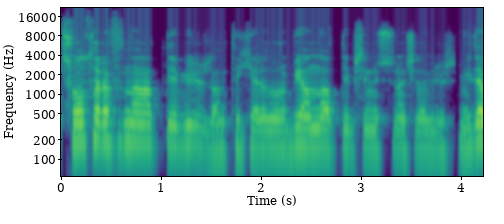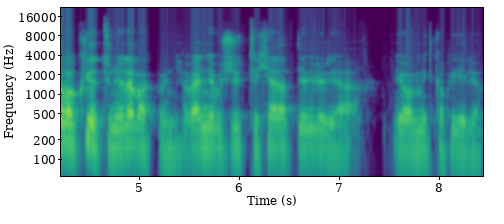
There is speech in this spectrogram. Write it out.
Sol tarafından atlayabilir lan. Tekere doğru bir anda atlayıp senin üstüne açılabilir. Mid'e bakıyor. Tünele bak bence. Bence bu çocuk teker atlayabilir ya. Yo mid kapı geliyor.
